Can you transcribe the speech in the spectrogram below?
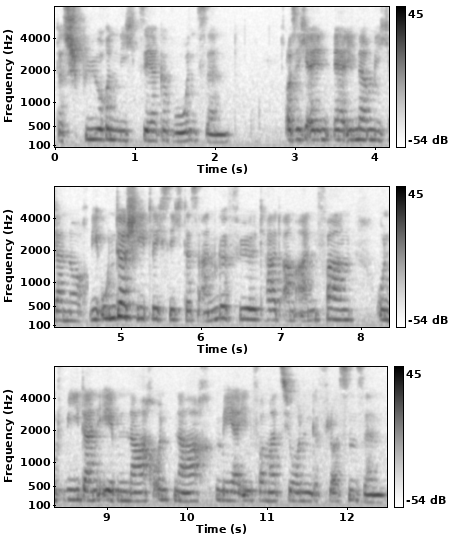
das Spüren nicht sehr gewohnt sind. Also ich erinnere mich ja noch, wie unterschiedlich sich das angefühlt hat am Anfang und wie dann eben nach und nach mehr Informationen geflossen sind.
